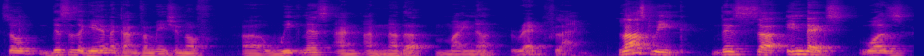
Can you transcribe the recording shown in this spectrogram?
So this is again a confirmation of uh, weakness and another minor red flag. Last week, this uh, index was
